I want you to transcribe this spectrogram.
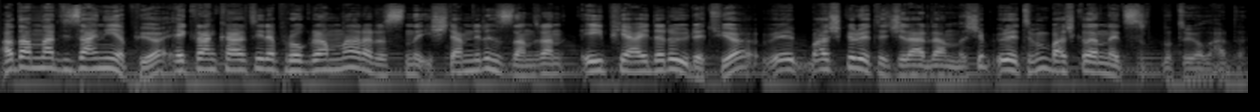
Adamlar dizaynı yapıyor, ekran kartıyla programlar arasında işlemleri hızlandıran API'ları üretiyor ve başka üreticilerle anlaşıp üretimi başkalarına sırtlatıyorlardı.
